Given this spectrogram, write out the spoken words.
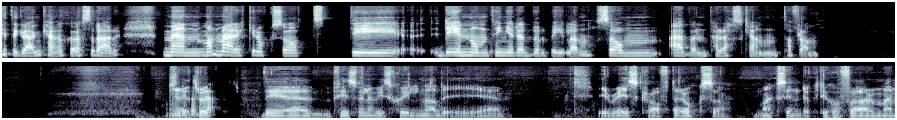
lite grann kanske sådär. Men man märker också att det, det är någonting i Red Bull-bilen som även Perez kan ta fram. jag tror att det finns väl en viss skillnad i, eh, i racecraft där också. Max är en duktig chaufför, men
